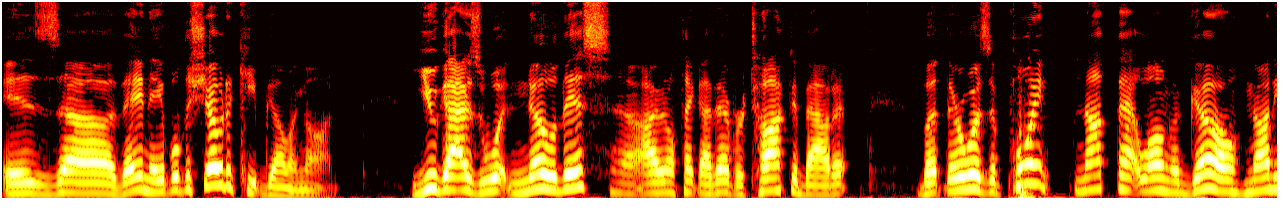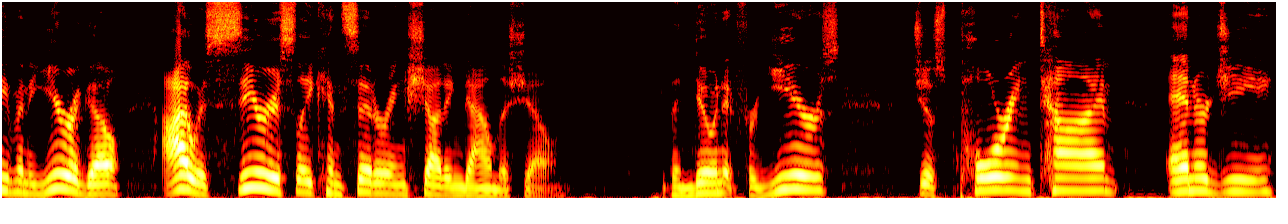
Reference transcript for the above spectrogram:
is uh, they enable the show to keep going on. You guys wouldn't know this. Uh, I don't think I've ever talked about it. But there was a point not that long ago, not even a year ago, I was seriously considering shutting down the show. Been doing it for years, just pouring time, energy,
